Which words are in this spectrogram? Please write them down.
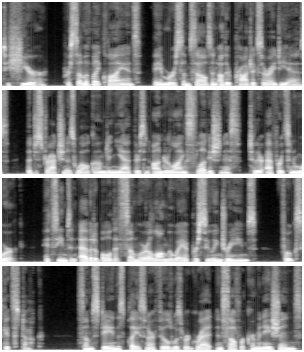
to here? For some of my clients, they immerse themselves in other projects or ideas. The distraction is welcomed, and yet there's an underlying sluggishness to their efforts and work. It seems inevitable that somewhere along the way of pursuing dreams, folks get stuck. Some stay in this place and are filled with regret and self recriminations.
